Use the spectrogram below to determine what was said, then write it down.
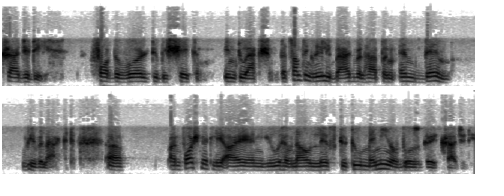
tragedy for the world to be shaken into action, that something really bad will happen, and then we will act. Uh, unfortunately, I and you have now lived to too many of those great tragedies.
